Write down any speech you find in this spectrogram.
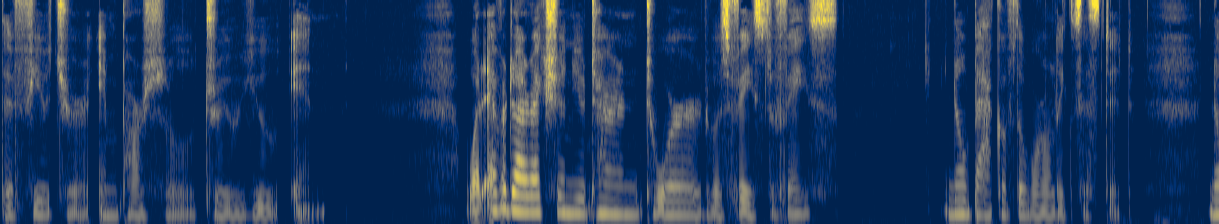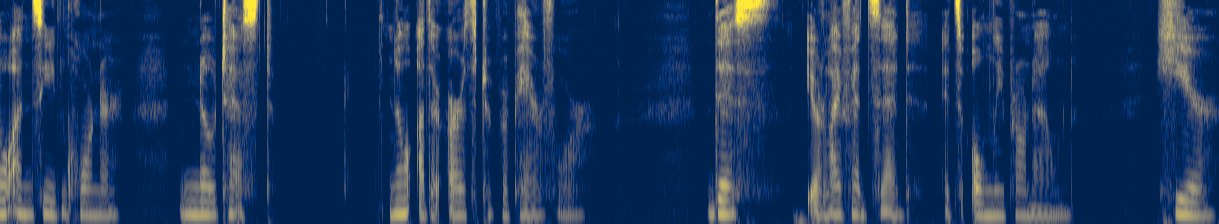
the future impartial drew you in. Whatever direction you turned toward was face to face no back of the world existed, no unseen corner, no test, no other earth to prepare for. This, your life had said, its only pronoun. Here,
